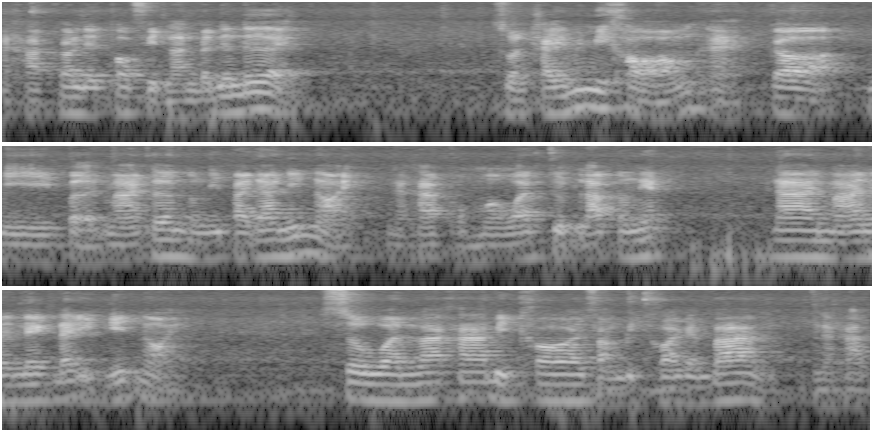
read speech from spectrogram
นะครับก็ let profit รันไปเรื่อยๆ ส่วนใครยังไม่มีของอะก็มีเปิดไม้เพิ่มตรงนี้ไปได้นิดหน่อยนะครับผมมองว่าจุดรับตรงเนี้ยได้ไม้เล็กๆได้อีกนิดหน่อย ส่วนราคาบิตคอยฝั่งบิตคอยกันบ้างนะครับ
